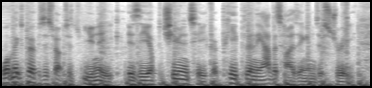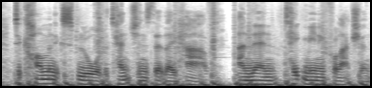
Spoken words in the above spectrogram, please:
What makes Purpose Disruptors unique is the opportunity for people in the advertising industry to come and explore the tensions that they have and then take meaningful action.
